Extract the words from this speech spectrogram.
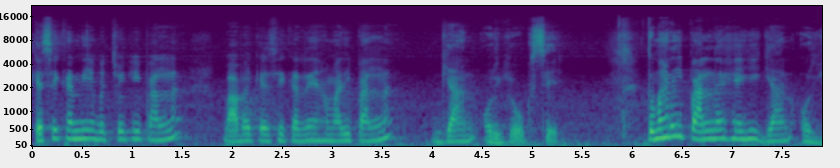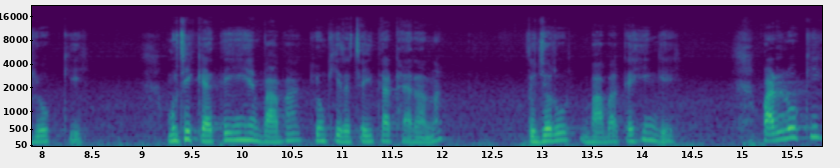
कैसे करनी है बच्चों की पालना? बाबा कैसे कर रहे हैं हमारी पालना? ज्ञान और योग से। तुम्हारी पालना है ही ज्ञान और योग की। मुझे कहते ही हैं, बाबा, क्योंकि रचयिता ठहराना तो ज़रूर बाबा कहेंगे। पारलौकिक,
